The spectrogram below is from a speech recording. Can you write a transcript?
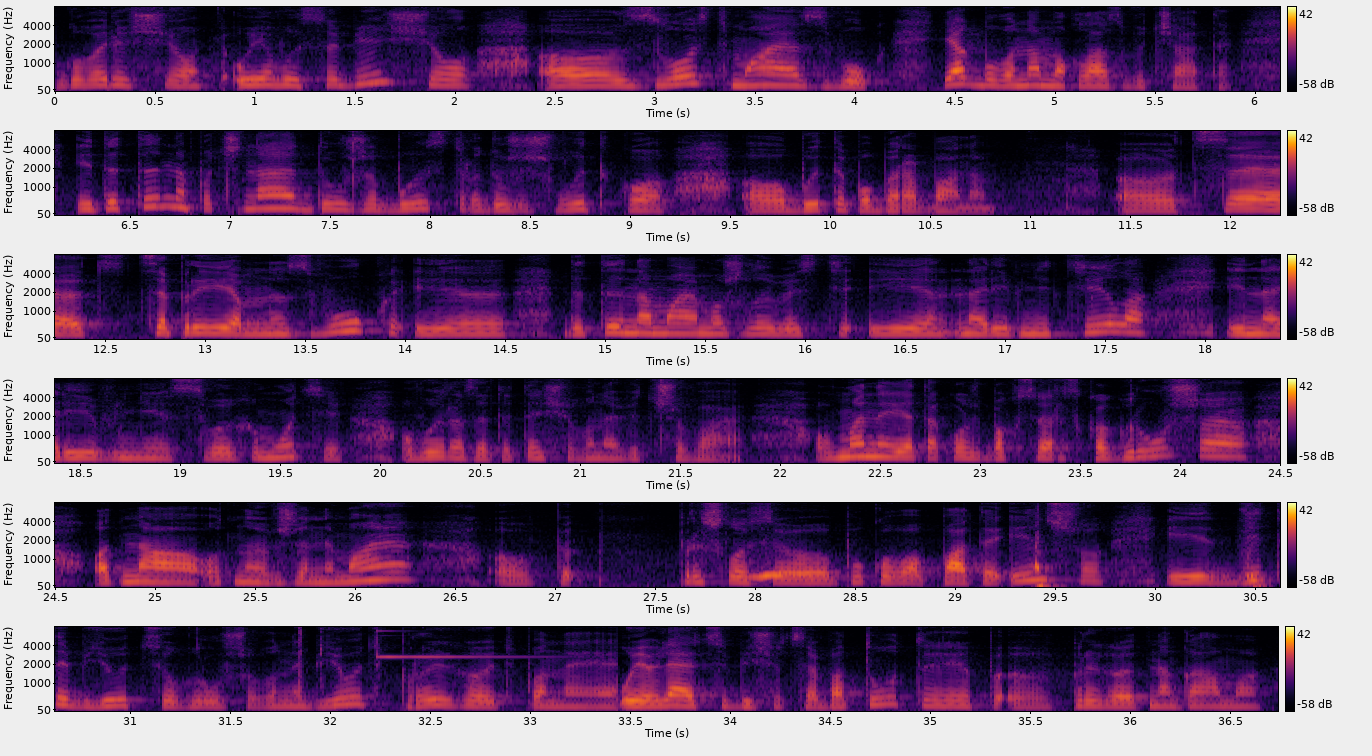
говорю, що уяви собі, що е, злость має звук, як би вона могла звучати. І дитина починає дуже швидко, дуже швидко е, бити по барабанам. Е, Це, це приємний звук, і дитина має можливість і на рівні тіла, і на рівні своїх емоцій виразити те, що вона відчуває. В мене є також боксерська груша, одна одної вже немає. Прийшлося покупати іншу, і діти б'ють цю грушу. Вони б'ють, пригають по неї, уявляють собі, що це батути, е, пригають ногами.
